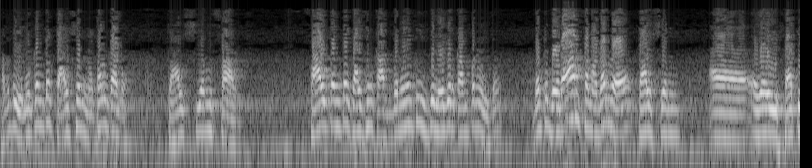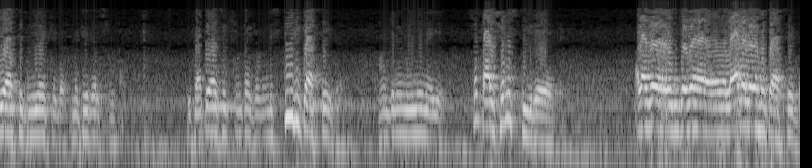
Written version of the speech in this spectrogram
కాబట్టి ఎముకంటే కాల్షియం మెటల్ కాదు. Calcium salt. సాల్ట్ అంటే calcium carbonate is the major component. But there are some other calcium ఏదో ఈ ఫ్యాటీ యాసిడ్ రిలేటెడ్ మెటీరియల్స్ ఉంటాయి. ఈ ఫ్యాటీ యాసిడ్స్ ఉంటాయి చూడండి. స్టీరిక్ యాసిడ్ మంచి మీనింగ్ అయ్యి సో కాల్షియం స్టీరేట్ అలాగే ఇంకేదో లేవలోనిక్ యాసిడ్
